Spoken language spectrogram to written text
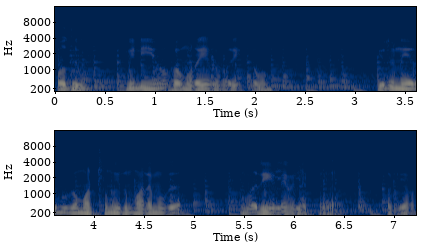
பொது விநியோக முறையை விவரிக்கவும். இரு நேர்முக மற்றும் இரு மறைமுக வரிகளை விளக்குக. ஓகேவா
